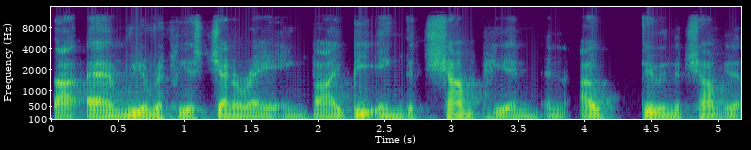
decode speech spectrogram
that um, Rhea Ripley is generating by beating the champion and outdoing the champion.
